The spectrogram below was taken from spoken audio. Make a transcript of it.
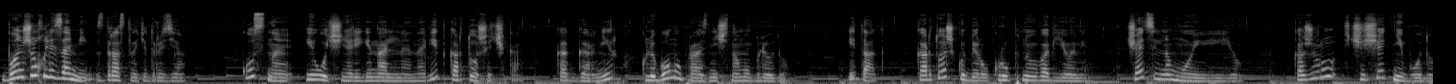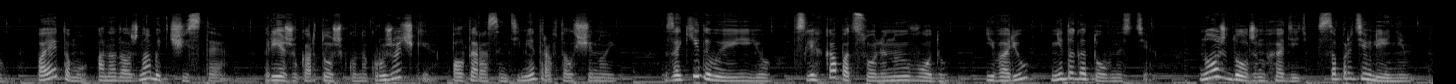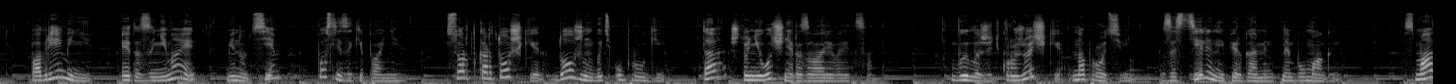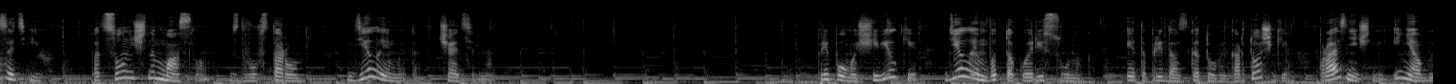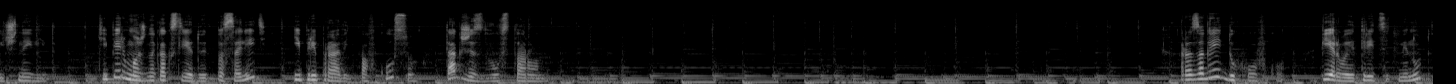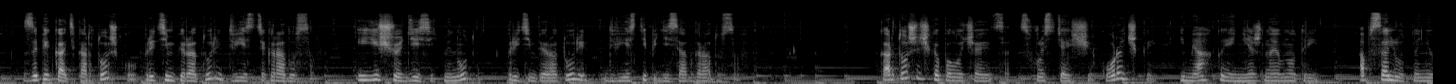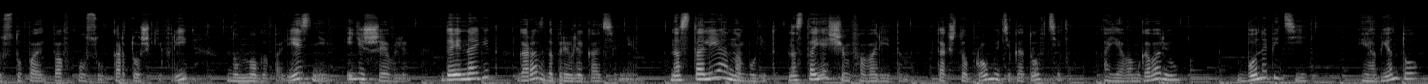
Bonjour les amis! Здравствуйте, друзья! Вкусная и очень оригинальная на вид картошечка, как гарнир к любому праздничному блюду. Итак, картошку беру крупную в объеме, тщательно мою ее. Кожуру счищать не буду, поэтому она должна быть чистая. Режу картошку на кружочки 1,5 см толщиной. Закидываю ее в слегка подсоленную воду и варю не до готовности. Нож должен входить с сопротивлением. По времени это занимает минут 7 после закипания. Сорт картошки должен быть упругий, та, что не очень разваривается. Выложить кружочки на противень, застеленный пергаментной бумагой. Смазать их подсолнечным маслом с двух сторон. Делаем это тщательно. При помощи вилки делаем вот такой рисунок. Это придаст готовой картошке праздничный и необычный вид. Теперь можно как следует посолить и приправить по вкусу также с двух сторон. Разогреть духовку. Первые 30 минут запекать картошку при температуре 200 градусов и еще 10 минут при температуре 250 градусов. Картошечка получается с хрустящей корочкой и мягкая и нежная внутри абсолютно не уступает по вкусу картошки фри, но много полезнее и дешевле, да и на вид гораздо привлекательнее. На столе она будет настоящим фаворитом, так что пробуйте, готовьте, а я вам говорю. Бон аппетит и абьянто!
